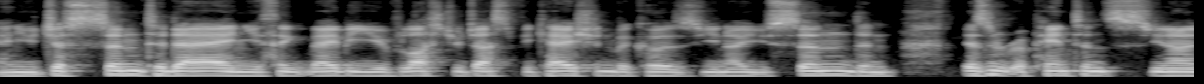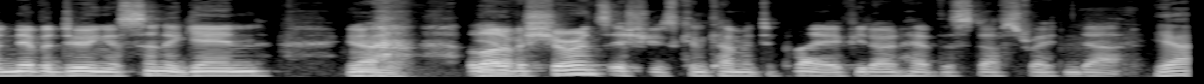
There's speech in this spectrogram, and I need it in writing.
and you just sin today and you think maybe you've lost your justification because you know you sinned and isn't repentance you know never doing a sin again you know Mm. a lot Yeah. of assurance issues can come into play if you don't have this stuff straightened out Yeah.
